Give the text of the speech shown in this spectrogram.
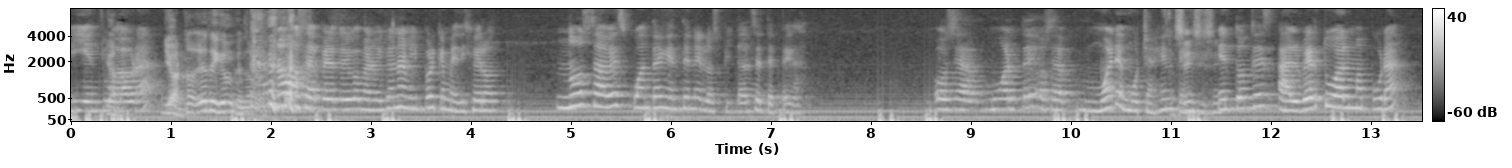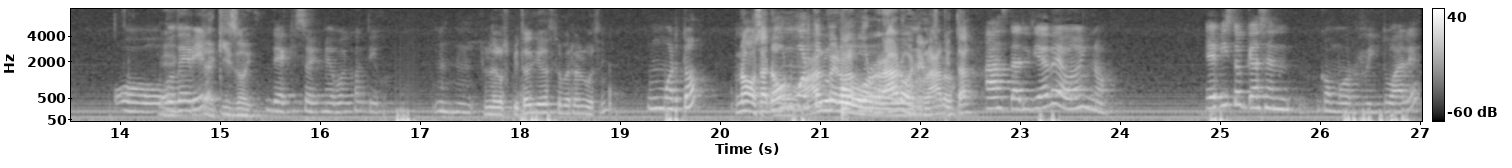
y en tu Yo aura. Yo no. Ya te dijeron que no. No, o sea, pero te digo, me lo dijeron a mí porque me dijeron, no sabes cuánta gente en el hospital se te pega. O sea, muerte, o sea, muere mucha gente. Sí, sí, sí. Entonces, al ver tu alma pura o, o Eh, débil, de aquí soy. de aquí soy, me voy contigo. ¿En el hospital llegaste a ver algo así? ¿Un muerto? No, o sea, no un muerto, algo pero algo raro en el raro. hospital. Hasta el día de hoy no. He visto que hacen como rituales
